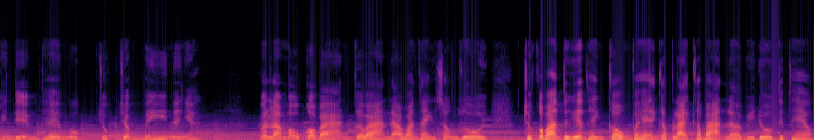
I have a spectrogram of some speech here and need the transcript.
Mình điểm thêm một chút chấm bi nữa nhé Vậy là mẫu cỏ bản, cơ bản đã hoàn thành xong rồi. Chúc các bạn thực hiện thành công và hẹn gặp lại các bạn ở video tiếp theo.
